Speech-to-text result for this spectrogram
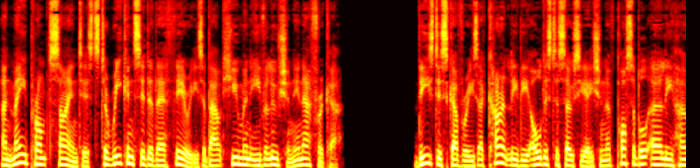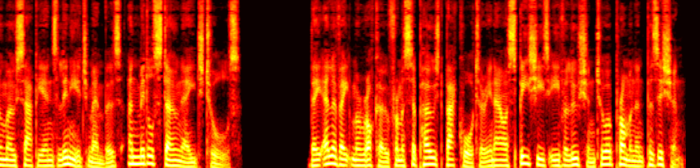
and may prompt scientists to reconsider their theories about human evolution in Africa. These discoveries are currently the oldest association of possible early Homo sapiens lineage members and Middle Stone Age tools. They elevate Morocco from a supposed backwater in our species' evolution to a prominent position.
